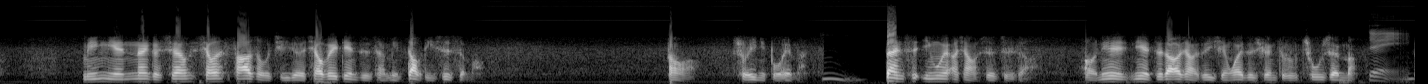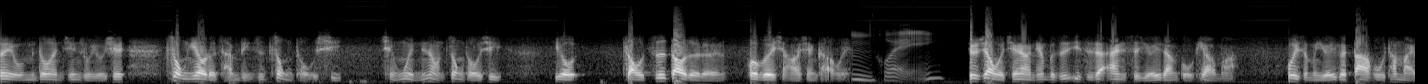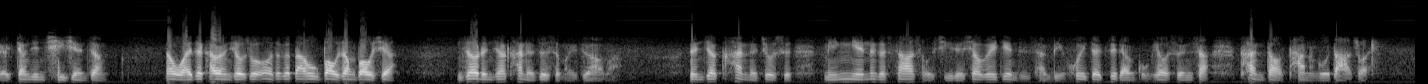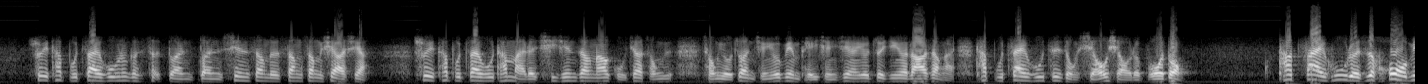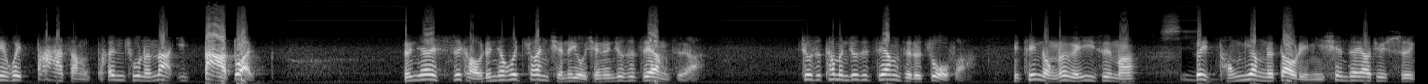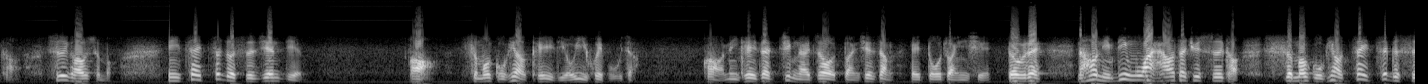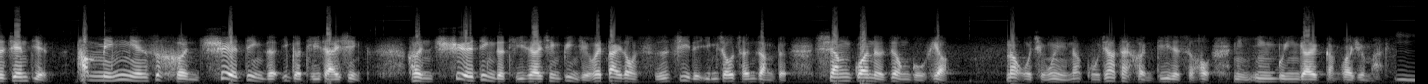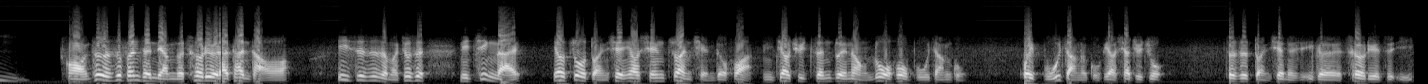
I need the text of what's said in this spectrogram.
明年那个消消杀手级的消费电子产品到底是什么？哦，所以你不会买。嗯。但是因为阿强老师知道，哦，你也你也知道阿强老师以前外资圈出出身嘛。对。所以我们都很清楚，有些重要的产品是重头戏。请问你那种重头戏，有早知道的人会不会想要先卡位？嗯，会。就像我前两天不是一直在暗示有一张股票吗？为什么有一个大户他买了将近七千张？那我还在开玩笑说，哦，这个大户报上报下，你知道人家看的是什么？你知道吗？人家看的就是明年那个杀手级的消费电子产品会在这两股票身上看到它能够大赚，所以他不在乎那个短短线上的上上下下，所以他不在乎他买了七千张，然后股价从从有赚钱又变赔钱，现在又最近又拉上来，他不在乎这种小小的波动，他在乎的是后面会大涨喷出的那一大段。人家在思考，人家会赚钱的有钱人就是这样子啊，就是他们就是这样子的做法。你听懂那个意思吗？所以同样的道理，你现在要去思考，思考什么？你在这个时间点，啊，什么股票可以留意会补涨？好，你可以在进来之后，短线上可以多赚一些，对不对？然后你另外还要再去思考，什么股票在这个时间点，它明年是很确定的一个题材性。很确定的题材性，并且会带动实际的营收成长的相关的这种股票，那我请问你，那股价在很低的时候，你应不应该赶快去买？嗯，哦，这个是分成两个策略来探讨哦。意思是什么？就是你进来要做短线，要先赚钱的话，你就要去针对那种落后补涨股、会补涨的股票下去做，这是短线的一个策略之一。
